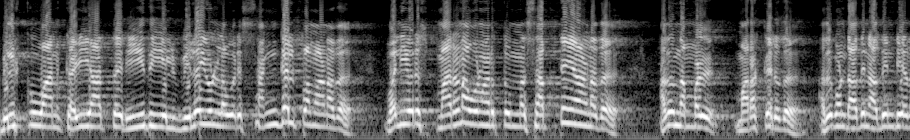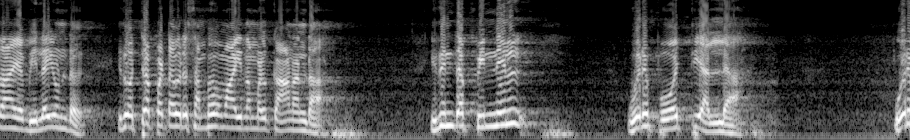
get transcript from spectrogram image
വിൽക്കുവാൻ കഴിയാത്ത രീതിയിൽ വിലയുള്ള ഒരു സങ്കല്പമാണത്. വലിയൊരു സ്മരണ ഉണർത്തുന്ന സപ്നയാണത്. അത് നമ്മൾ മറക്കരുത്. അതുകൊണ്ട് അതിന് അതിന്റെതായ വിലയുണ്ട്. ഇത് ഒറ്റപ്പെട്ട ഒരു സംഭവമായി നമ്മൾ കാണണ്ട. ഇതിന്റെ പിന്നിൽ ഒരു പോറ്റിയല്ല ഒരു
